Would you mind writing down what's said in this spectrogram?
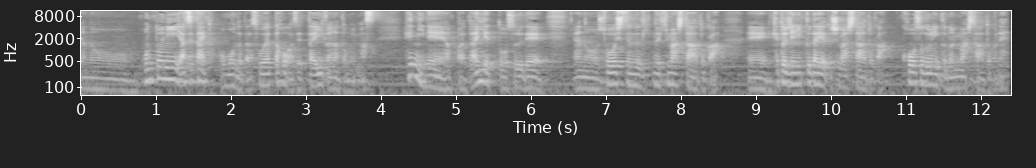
あのー、本当に痩せたいと思うんだったらそうやった方が絶対いいかなと思います。変にねやっぱダイエットをするで、あのー、糖質抜きましたとか、え、ケトジェニックダイエットしましたとか酵素ドリンク飲みましたとかね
